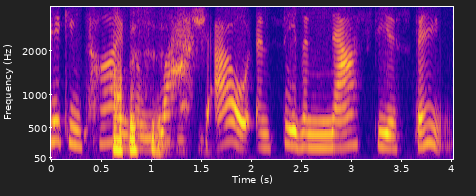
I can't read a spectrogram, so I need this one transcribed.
taking time Opposite. to lash out and say the nastiest things."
